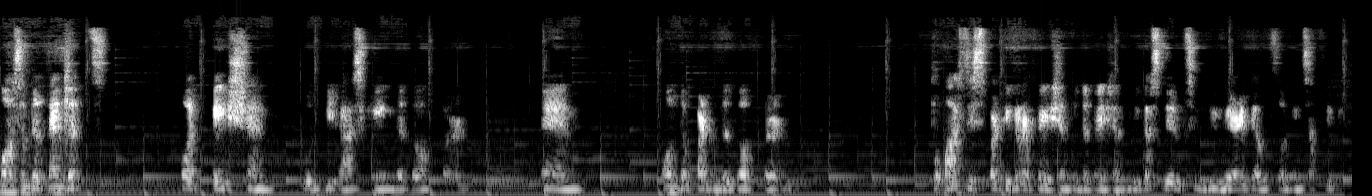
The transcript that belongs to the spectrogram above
most of the time that's what patient would be asking the doctor and on the part of the doctor to ask this particular patient to the patient because they will be very helpful in some patients.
